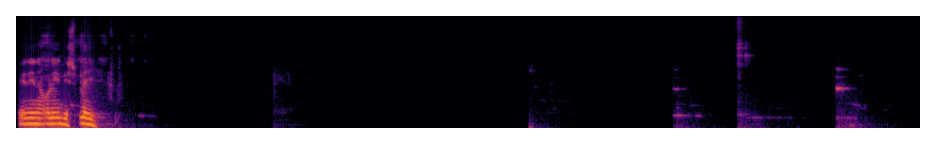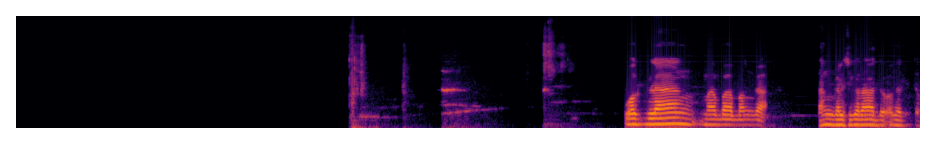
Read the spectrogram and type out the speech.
Pwede na uli display. Huwag lang mababangga. Tanggal sigurado agad to.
